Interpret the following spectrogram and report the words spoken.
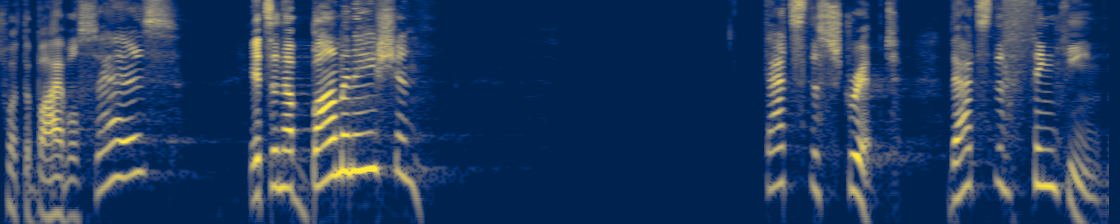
It's what the Bible says. It's an abomination. That's the script. That's the thinking.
